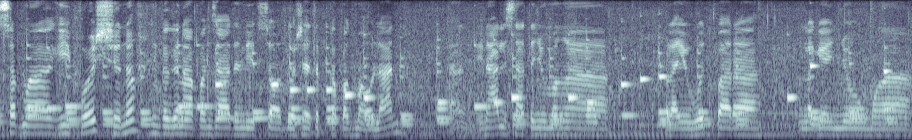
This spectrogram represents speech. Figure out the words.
Sa mga keepers, yun no, yung kaganapan sa atin dito sa outdoor setup kapag maulan. Inaalis natin yung mga plywood para lagyan yung mga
